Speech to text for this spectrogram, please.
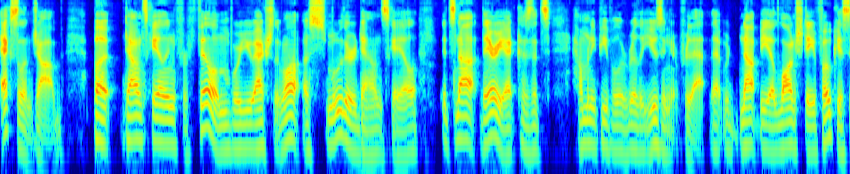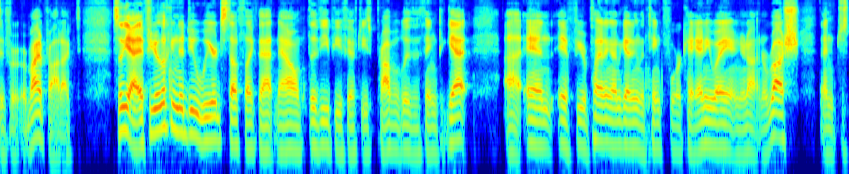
excellent job. But downscaling for film, where you actually want a smoother downscale, it's not there yet because it's how many people are really using it for that. That would not be a launch day focus if it were my product. So, yeah, if you're looking to do weird stuff like that now, the VP50 is probably the thing to get. Uh, and if you're planning on getting the Tink 4K anyway and you're not in a rush, then just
